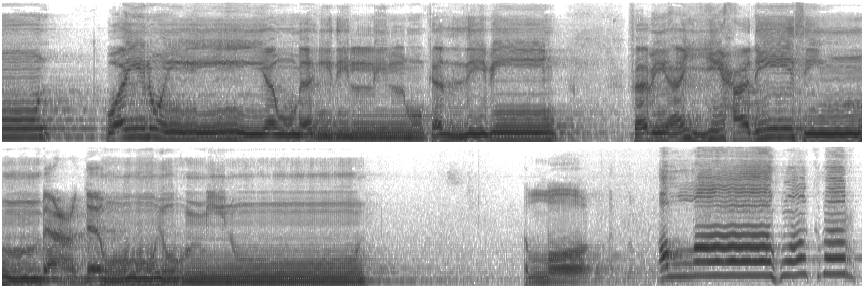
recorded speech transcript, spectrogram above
ويل يومئذ للمكذبين فبأي حديث بعده يؤمنون؟ الله أكبر. الله أكبر.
